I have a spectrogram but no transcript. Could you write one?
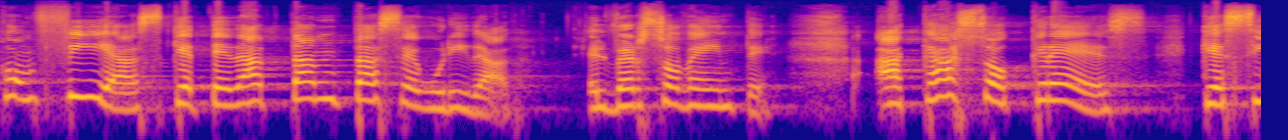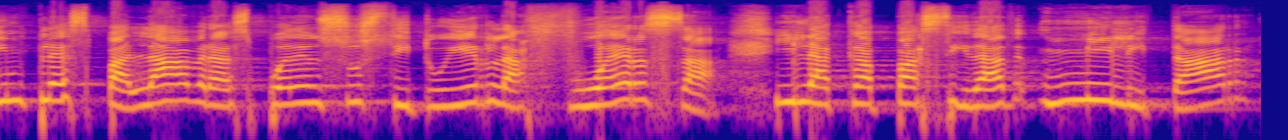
confías que te da tanta seguridad? El verso 20, ¿acaso crees que simples palabras pueden sustituir la fuerza y la capacidad militar?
